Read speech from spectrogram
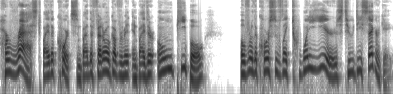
harassed by the courts and by the federal government and by their own people over the course of like 20 years to desegregate.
